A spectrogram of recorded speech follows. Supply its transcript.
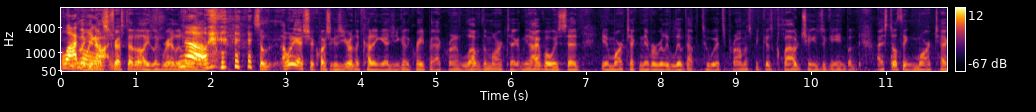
A lot you look going like you're not on. stressed at all. You look really No. relaxed. so I want to ask you a question because you're on the cutting edge. You got a great background. I love the Martech. I mean, I've always said, you know, Martech never really lived up to its promise because cloud changed the game. But I still think Martech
